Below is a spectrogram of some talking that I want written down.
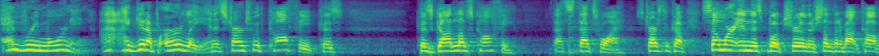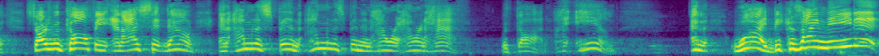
every morning, I, I get up early and it starts with coffee because because God loves coffee. That's, that's why. Starts with coffee. Somewhere in this book, sure, there's something about coffee. Starts with coffee, and I sit down, and I'm going to spend, I'm going to spend an hour, hour and a half with God. I am. And why? Because I need it.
